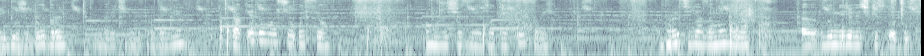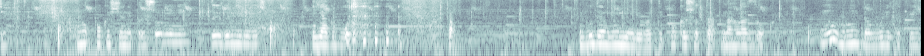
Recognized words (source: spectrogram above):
і дуже добре. До речі, він продає. Так, я думаю, що ось о, може ще знизу той кислий. До речі, я замовила е, вимірювач кислотності. Ну, поки ще не прийшов мені той вимірювач. Як буде? Будемо вимірювати, поки що так, на глазок. Ну, ґрунт доволі такий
